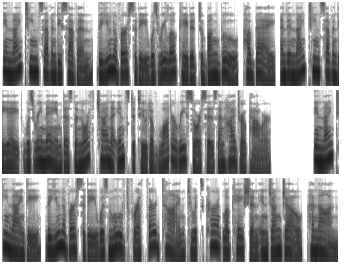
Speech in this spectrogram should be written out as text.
In 1977, the university was relocated to Bengbu, Hebei, and in 1978 was renamed as the North China Institute of Water Resources and Hydropower. In 1990, the university was moved for a third time to its current location in Zhengzhou, Henan.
